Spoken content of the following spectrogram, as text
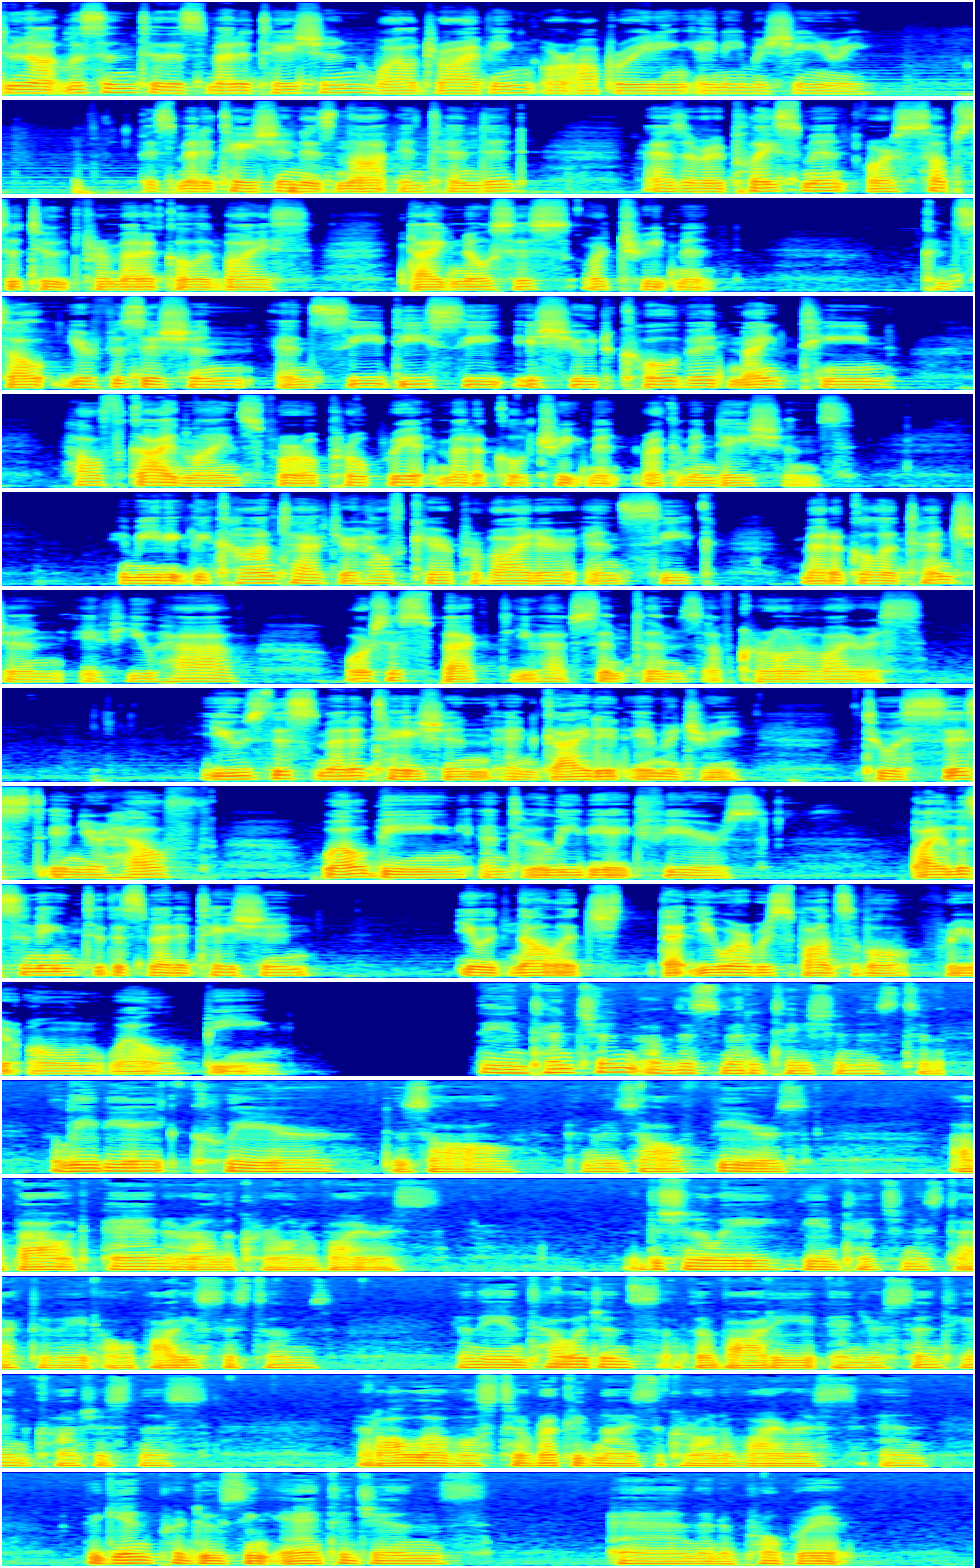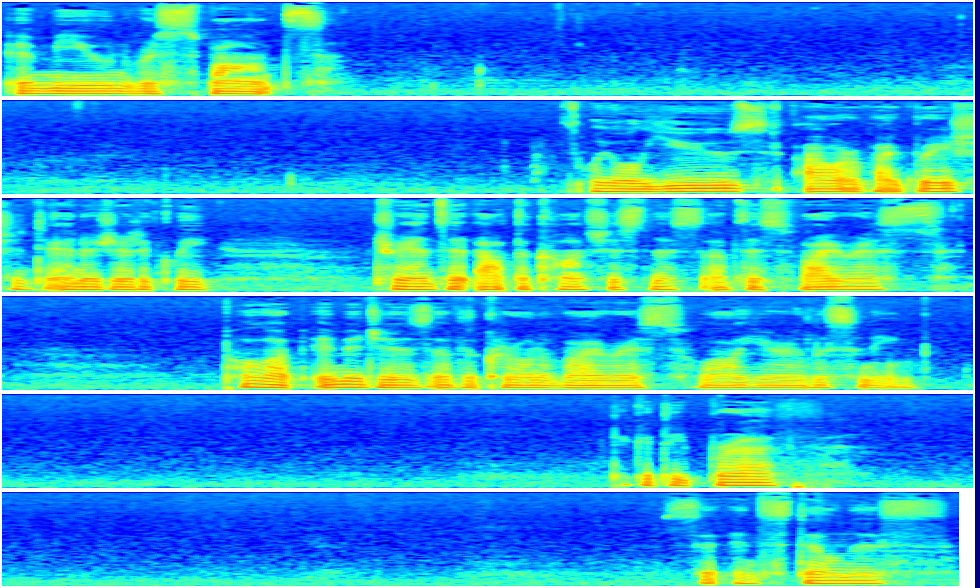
Do not listen to this meditation while driving or operating any machinery. This meditation is not intended as a replacement or substitute for medical advice, diagnosis, or treatment. Consult your physician and CDC issued COVID 19 health guidelines for appropriate medical treatment recommendations. Immediately contact your healthcare provider and seek medical attention if you have or suspect you have symptoms of coronavirus. Use this meditation and guided imagery to assist in your health, well being, and to alleviate fears. By listening to this meditation, you acknowledge that you are responsible for your own well being. The intention of this meditation is to alleviate, clear, dissolve, and resolve fears about and around the coronavirus. Additionally, the intention is to activate all body systems and the intelligence of the body and your sentient consciousness at all levels to recognize the coronavirus and begin producing antigens and an appropriate immune response. We will use our vibration to energetically transit out the consciousness of this virus. Pull up images of the coronavirus while you're listening. Take a deep breath. Sit in stillness.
